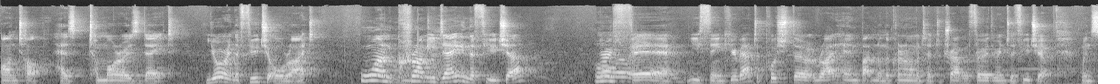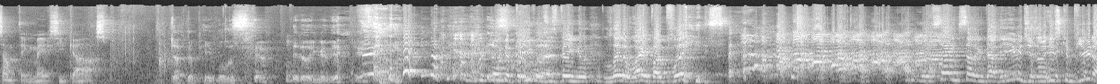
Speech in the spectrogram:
on top has tomorrow's date. You're in the future, alright. One crummy mm. day in the future. No fair, you think. You're about to push the right hand button on the chronometer to travel further into the future when something makes you gasp. Dr. Peebles fiddling with you. Dr. Peebles is being led away by police. They're saying something about the images on his computer.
